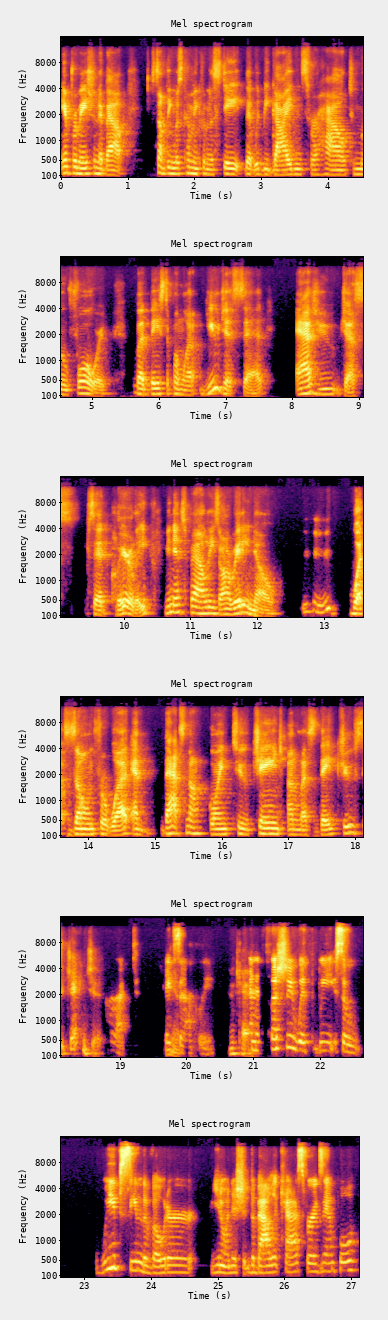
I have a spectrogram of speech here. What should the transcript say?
information about something was coming from the state that would be guidance for how to move forward but based upon what you just said as you just said clearly, municipalities already know mm-hmm. what's zoned for what, and that's not going to change unless they choose to change it. Exactly. Yeah. Okay. And especially with we, so we've seen the voter, you know, initiative, the ballot cast, for example.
